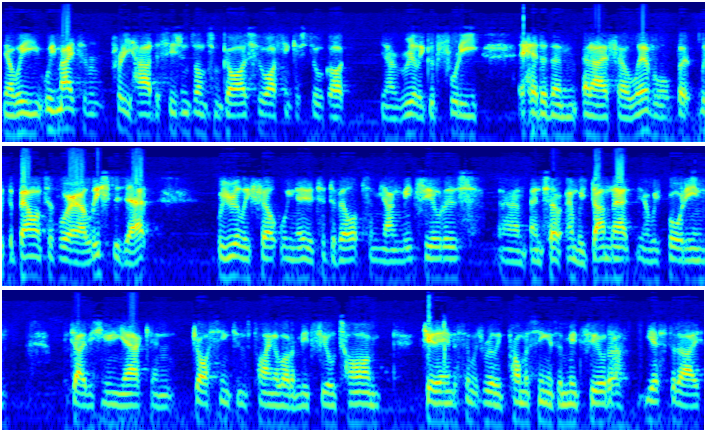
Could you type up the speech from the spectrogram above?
You know, we, we made some pretty hard decisions on some guys who I think have still got you know really good footy ahead of them at AFL level. But with the balance of where our list is at, we really felt we needed to develop some young midfielders, um, and so and we've done that. You know, we've brought in Davies Uniacke and Josh Simpkins playing a lot of midfield time. Jed Anderson was really promising as a midfielder yesterday.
